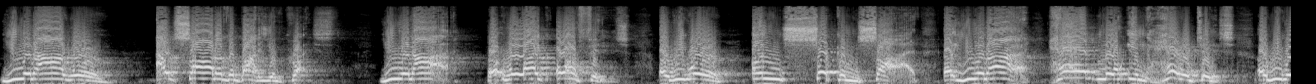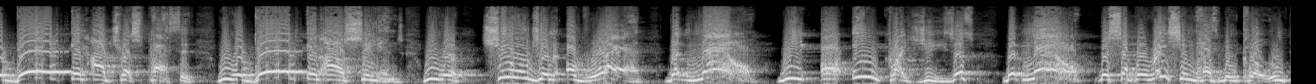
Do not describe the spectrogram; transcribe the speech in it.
you and I were outside of the body of Christ. You and I uh, were like orphans. Uh, we were uncircumcised. Uh, you and I had no inheritance. Uh, we were dead in our trespasses. We were dead in our sins. We were children of wrath. But now we are in Christ Jesus. But now the separation has been closed.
